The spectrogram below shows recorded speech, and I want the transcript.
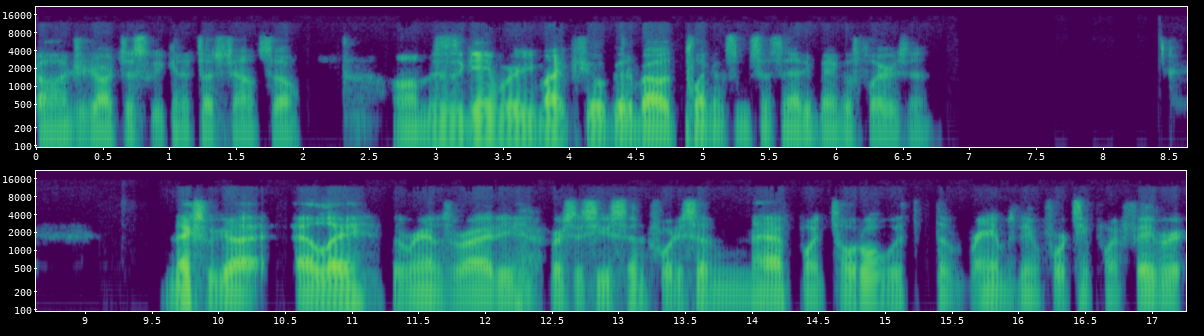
100 yards this week and a touchdown. So, um, this is a game where you might feel good about plugging some Cincinnati Bengals players in. Next, we got LA, the Rams variety versus Houston, 47 and a half point total, with the Rams being 14 point favorite.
